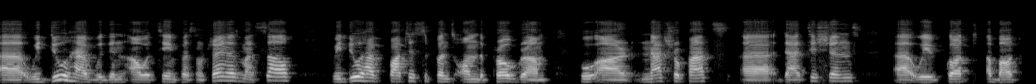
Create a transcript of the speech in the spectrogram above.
Uh, we do have within our team personal trainers, myself, we do have participants on the program who are naturopaths, uh, dietitians. Uh, we've got about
